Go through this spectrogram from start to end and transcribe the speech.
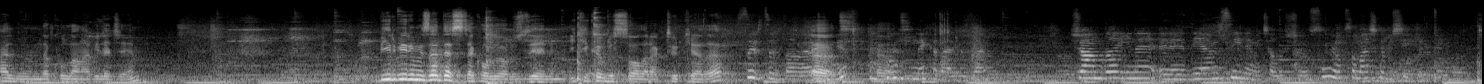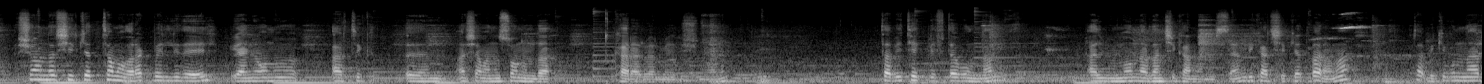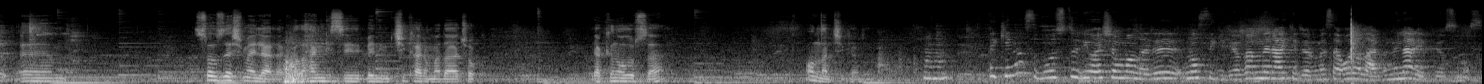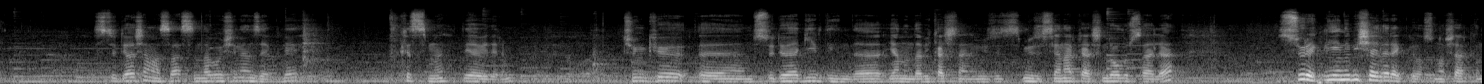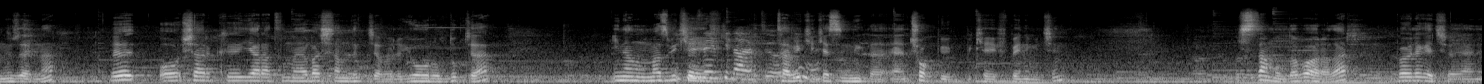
Albümümde kullanabileceğim. Birbirimize destek oluyoruz diyelim. İki Kıbrıslı olarak Türkiye'de. Sırt sırta verdiniz. Evet, evet. ne kadar güzel. Şu anda yine e, DMC ile mi çalışıyorsun yoksa başka bir şirkette mi? Şu anda şirket tam olarak belli değil. Yani onu artık e, aşamanın sonunda karar vermeyi düşünüyorum. Tabii teklifte bulunan albümü onlardan çıkarmamı isteyen birkaç şirket var ama tabii ki bunlar e, sözleşmeyle alakalı. Hangisi benim çıkarıma daha çok yakın olursa ondan çıkarım. Hı hı. Peki nasıl bu stüdyo aşamaları nasıl gidiyor? Ben merak ediyorum. Mesela oralarda neler yapıyorsunuz? Stüdyo aşaması aslında bu işin en zevkli kısmı diyebilirim. Çünkü e, stüdyoya girdiğinde yanında birkaç tane müzis, müzisyen arkadaşında olursa hala sürekli yeni bir şeyler ekliyorsun o şarkının üzerine. Ve o şarkı yaratılmaya başlandıkça böyle yoğruldukça inanılmaz bir İşin keyif. zevki de artıyor Tabii değil ki mi? kesinlikle. Yani çok büyük bir keyif benim için. İstanbul'da bu aralar böyle geçiyor yani.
